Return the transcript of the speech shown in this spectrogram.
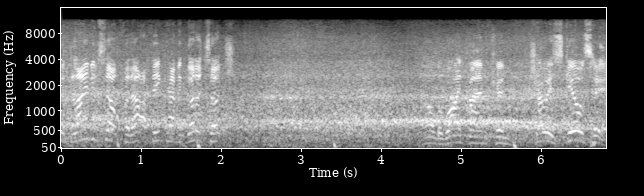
he'll blame himself for that, I think, having got a touch. Well, the wide man can show his skills here.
